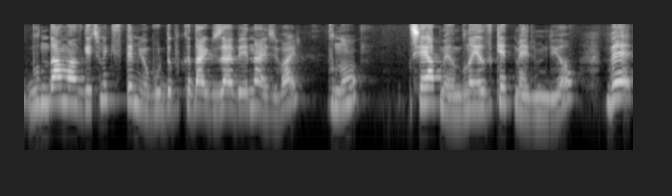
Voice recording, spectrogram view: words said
bundan vazgeçmek istemiyor. Burada bu kadar güzel bir enerji var. Bunu şey yapmayalım, buna yazık etmeyelim diyor. Ve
